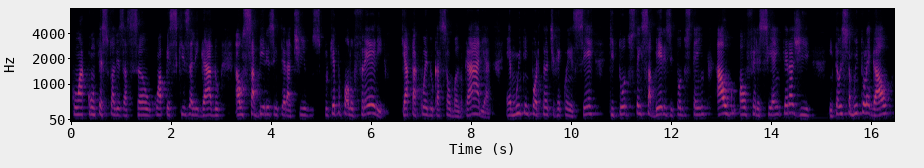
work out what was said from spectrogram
com a contextualização, com a pesquisa ligado aos saberes interativos, porque para o Paulo Freire, que atacou a educação bancária, é muito importante reconhecer que todos têm saberes e todos têm algo a oferecer, a interagir. Então, isso é muito legal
